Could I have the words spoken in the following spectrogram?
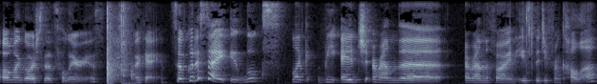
oh my gosh, that's hilarious. Okay, so I've got to say it looks like the edge around the around the phone is the different color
